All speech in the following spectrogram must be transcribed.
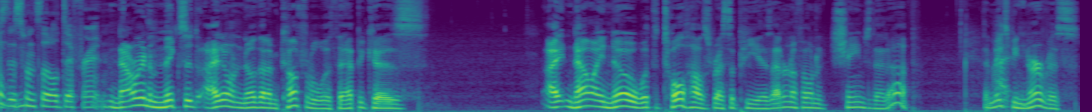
Don't- this one's a little different. Now we're gonna mix it. I don't know that I'm comfortable with that because I now I know what the Toll House recipe is. I don't know if I want to change that up. That makes I- me nervous.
